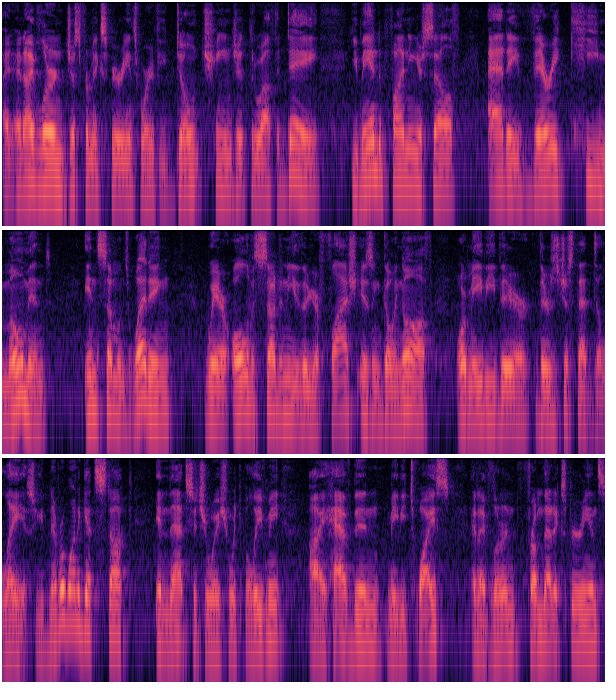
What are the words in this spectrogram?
and I've learned just from experience where if you don't change it throughout the day, you may end up finding yourself at a very key moment in someone's wedding where all of a sudden either your flash isn't going off or maybe there there's just that delay. So you'd never want to get stuck in that situation, which believe me, I have been maybe twice and I've learned from that experience.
